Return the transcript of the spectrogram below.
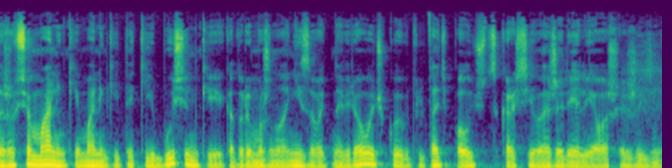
это же все маленькие-маленькие такие бусинки, которые можно нанизывать на веревочку, и в результате получится красивое ожерелье вашей жизни.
